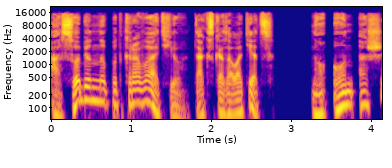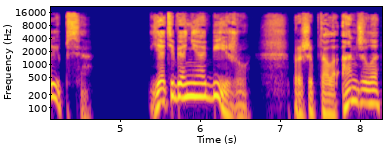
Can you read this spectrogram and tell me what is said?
особенно под кроватью, так сказал отец. Но он ошибся. «Я тебя не обижу», — прошептала Анжела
